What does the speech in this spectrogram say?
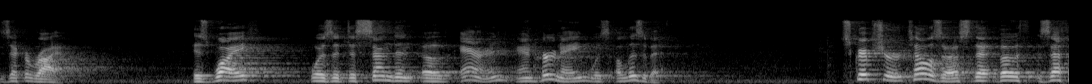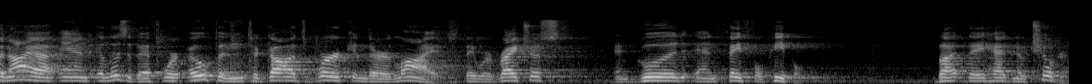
Zechariah. His wife was a descendant of Aaron, and her name was Elizabeth. Scripture tells us that both Zechariah and Elizabeth were open to God's work in their lives. They were righteous and good and faithful people, but they had no children.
